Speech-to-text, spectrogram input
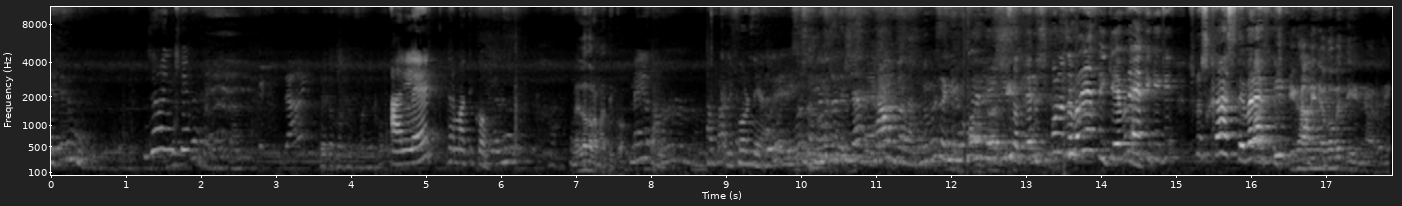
Γιατί δεν μου Ζάνκι. Αλέρτ, δραματικό. Μελοδραματικό. Καλιφόρνια. Στο τέλος της πόλας βρέθηκε, βρέθηκε και σκάστε, βρέθηκε. Είχα μείνει εγώ με την Αρμή.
